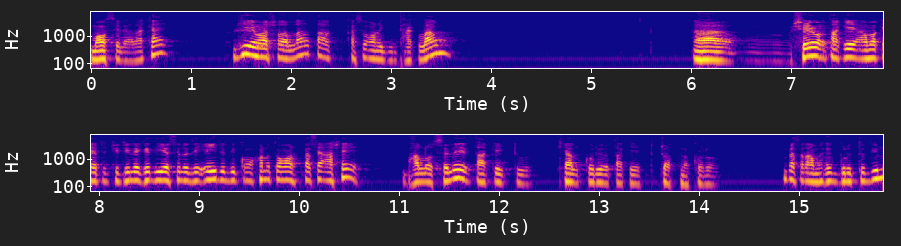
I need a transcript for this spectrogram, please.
মহসিল এলাকায়। গিয়ে মাসাল্লাহ তার কাছে অনেকদিন থাকলাম। সে তাকে আমাকে একটা চিঠি লিখে দিয়েছিল যে, এই যদি কখনো তোমার কাছে আসে ভালো ছেলে, তাকে একটু খেয়াল করিও, তাকে একটু যত্ন করো। বেচারা আমাকে গুরুত্ব দিল,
